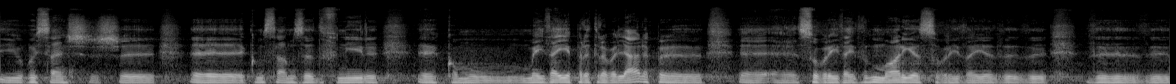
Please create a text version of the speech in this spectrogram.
e o Rui Sanches uh, uh, começámos a definir uh, como uma ideia para trabalhar para, sobre a ideia de memória, sobre a ideia de, de, de, de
